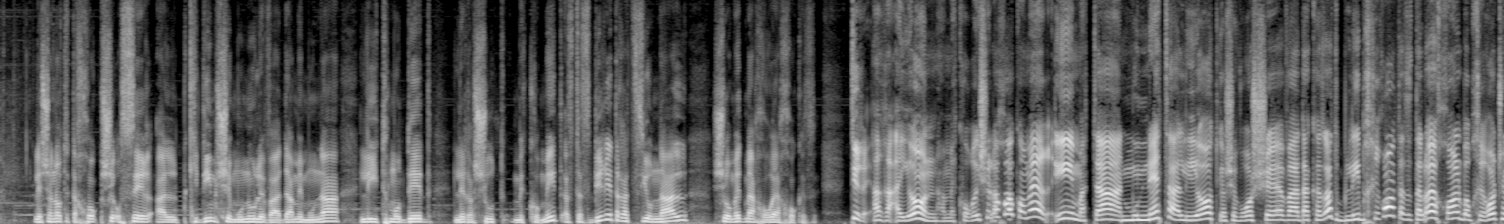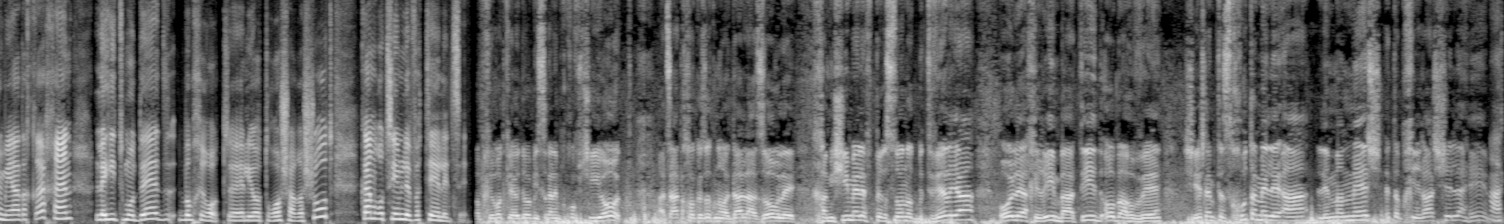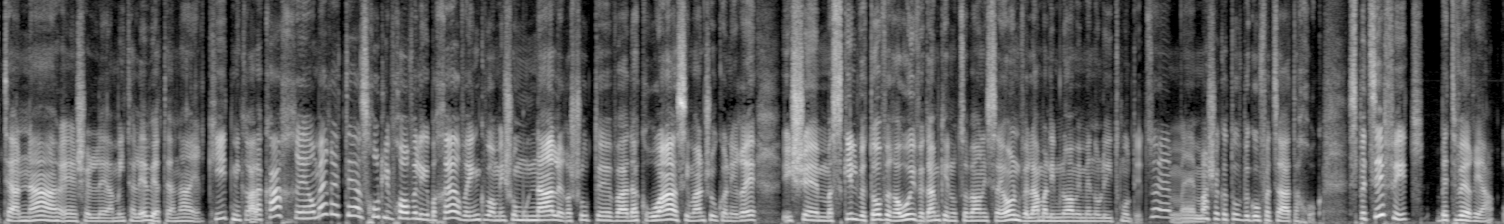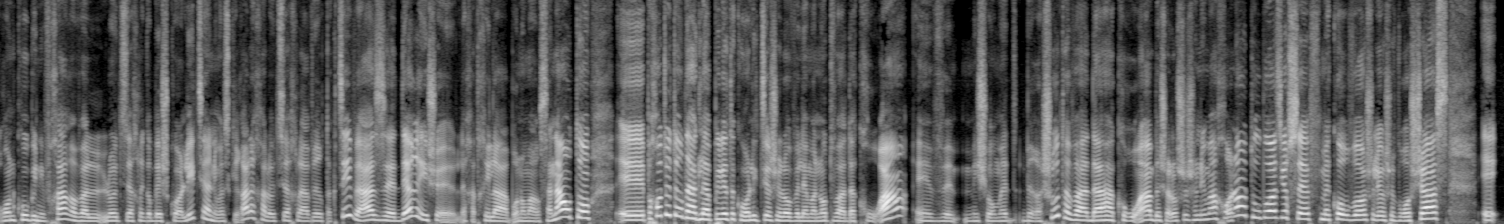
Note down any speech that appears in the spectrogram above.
לשנות את החוק שאוסר על פקידים שמונו לוועדה ממונה להתמודד לרשות מקומית. אז תסבירי את הרציונל שעומד מאחורי החוק הזה. תראה, הרעיון המקורי של החוק אומר, אם אתה מונית להיות יושב ראש ועדה כזאת בלי בחירות, אז אתה לא יכול בבחירות שמיד אחרי כן להתמודד בבחירות, אה, להיות ראש הרשות. כאן רוצים לבטל את זה. הבחירות כידוע בישראל הן חופשיות. הצעת החוק הזאת נועדה לעזור ל-50 אלף פרסונות בטבריה, או לאחרים בעתיד או בהווה, שיש להם את הזכות המלאה לממש את הבחירה שלהם. הטענה אה, של עמית הלוי, הטענה הערכית, נקרא לה כך, אה, אומרת אה, הזכות לבחור ולהיבחר, ואם כבר מישהו מונה לראשות אה, ועדה קרואה, סימן שהוא כנראה איש משכיל וטוב וראוי, וגם כן הוא צבר ניסיון, ולמה למנוע ממנו להתמודד. זה מה שכתוב בגוף הצעת החוק. ספציפית, בטבריה, רון קובי נבחר, אבל לא הצליח לגבש קואליציה, אני מזכירה לך, לא הצליח להעביר תקציב, ואז אה, דרעי, שלכתחילה, בוא נאמר, שנא אותו, אה, פחות או יותר דאג להפיל את הקואליציה שלו ולמנות ועדה קרואה, אה, ומי שעומד בראשות הוועדה הקרואה בשלוש השנים האחרונות הוא בועז יוסף, מקורבו של יושב ראש ש"ס.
